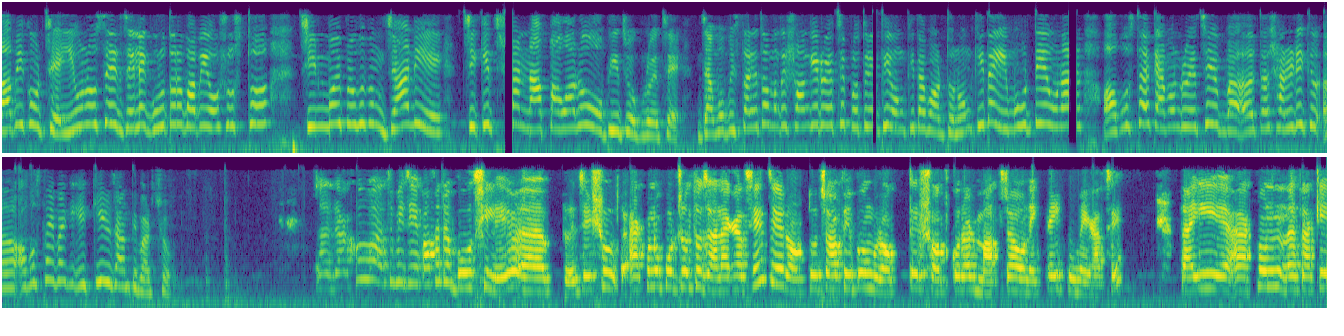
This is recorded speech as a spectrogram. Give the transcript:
দাবি করছে। ইউনুসের জেলে গুরুতরভাবে অসুস্থ চিন্ময় প্রভু এবং যা নিয়ে চিকিৎসা না পাওয়ারও অভিযোগ রয়েছে। যাব বিস্তারিত আমাদের সঙ্গে রয়েছে প্রতিনিধি অঙ্কিতা বর্ধন। অঙ্কিতা, এই মুহূর্তে ওনার অবস্থা কেমন রয়েছে তার শারীরিক অবস্থায় বা কি জানতে পারছ? দেখো তুমি যে কথাটা বলছিলে যে এখনও পর্যন্ত জানা গেছে যে রক্তচাপ এবং রক্তের শতকরার মাত্রা অনেকটাই কমে গেছে। তাই এখন তাকে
